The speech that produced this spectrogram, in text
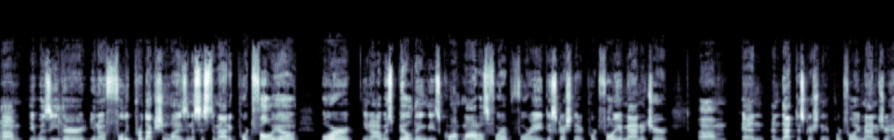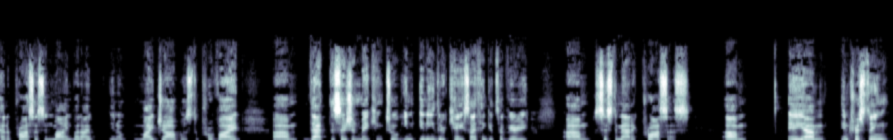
Mm. Um, it was either you know fully productionalized in a systematic portfolio, or you know I was building these quant models for for a discretionary portfolio manager, um, and and that discretionary portfolio manager had a process in mind. But I you know my job was to provide um, that decision making tool. In in either case, I think it's a very um, systematic process. Um, a um, interesting,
